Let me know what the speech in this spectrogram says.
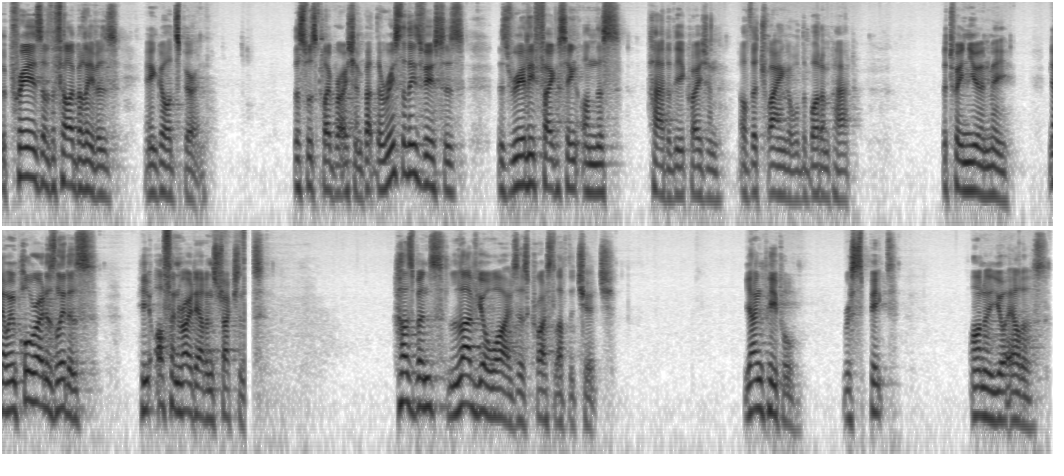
the prayers of the fellow believers and God's Spirit. This was collaboration. But the rest of these verses is really focusing on this part of the equation of the triangle, the bottom part, between you and me. Now, when Paul wrote his letters, he often wrote out instructions. Husbands, love your wives as Christ loved the church. Young people, respect, honor your elders.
